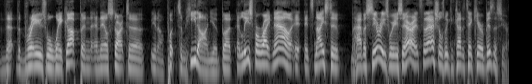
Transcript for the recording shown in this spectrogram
that the Braves will wake up and, and they'll start to you know put some heat on you. But at least for right now, it, it's nice to have a series where you say, all right, it's the Nationals, we can kind of take care of business here.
